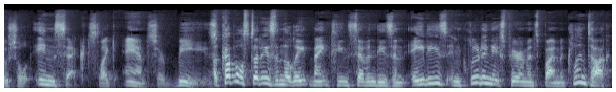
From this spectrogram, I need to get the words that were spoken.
social insects like ants or bees. A couple studies in the late 1970s and 80s, including experiments by McClintock,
